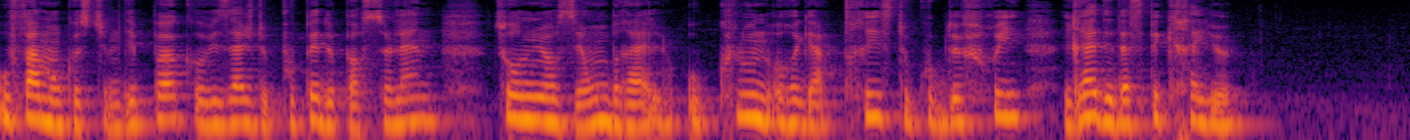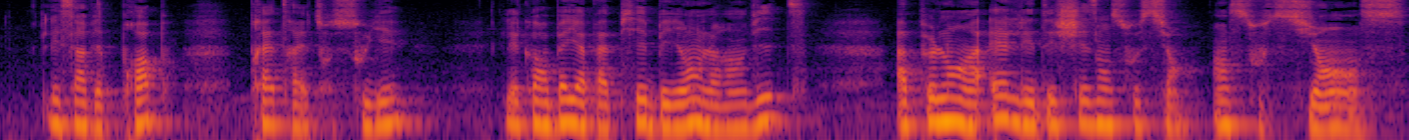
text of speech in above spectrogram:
ou femmes en costume d'époque, au visage de poupées de porcelaine, tournures et ombrelles, ou clowns au regard triste ou coupes de fruits, raides et d'aspect crayeux. Les serviettes propres, prêtes à être souillées, les corbeilles à papier béant leur invitent, appelant à elles les déchets insouciants. Insouciance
